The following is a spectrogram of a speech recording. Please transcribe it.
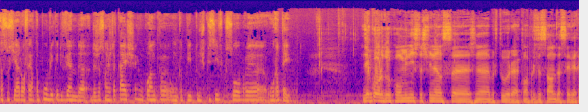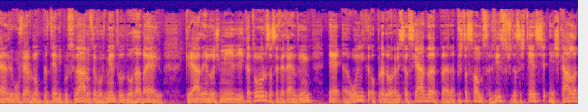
associado à oferta pública de venda das ações da Caixa, encontra um capítulo específico sobre eh, o rateio. De acordo com o Ministro das Finanças, na abertura com a autorização da CVRAN, o Governo pretende impulsionar o desenvolvimento do hub aéreo. Criada em 2014, a CV Handling é a única operadora licenciada para a prestação de serviços de assistência em escala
